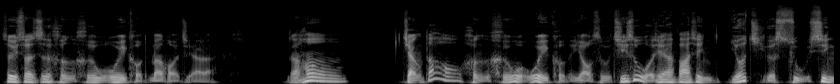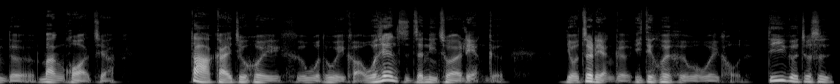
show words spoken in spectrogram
所以算是很合我胃口的漫画家了。然后。讲到很合我胃口的要素，其实我现在发现有几个属性的漫画家，大概就会合我的胃口。我现在只整理出来两个，有这两个一定会合我胃口的。第一个就是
